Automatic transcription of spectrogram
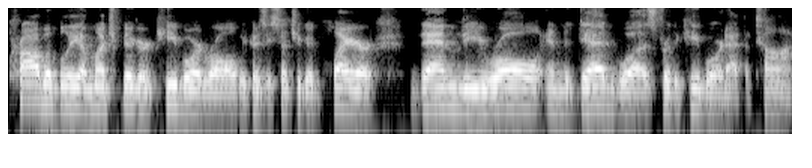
probably a much bigger keyboard role because he's such a good player than the role in the Dead was for the keyboard at the time.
